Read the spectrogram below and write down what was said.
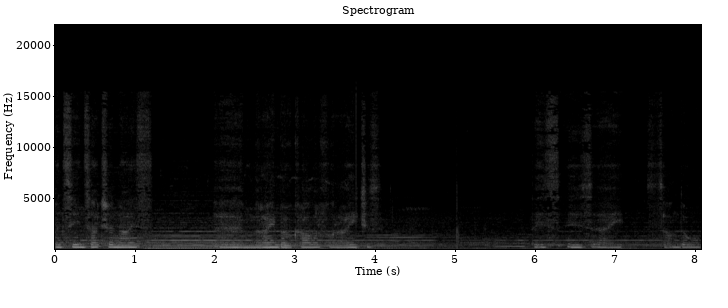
haven't seen such a nice um, rainbow color for ages. This is a sundog.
